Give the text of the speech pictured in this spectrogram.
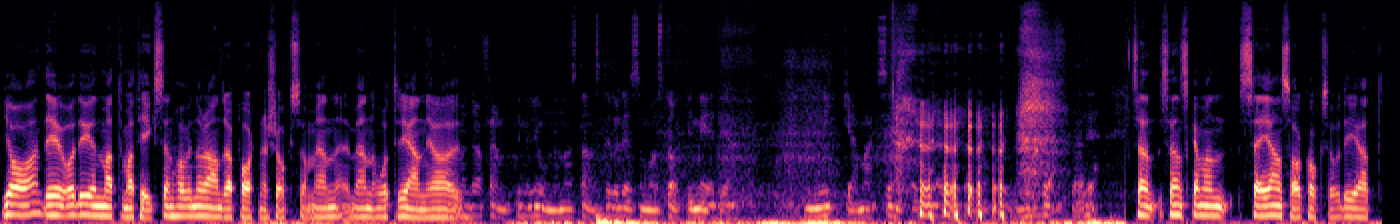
Ja, det, och det är en matematik. Sen har vi några andra partners också. Men, men återigen. Jag... 150 miljoner någonstans. Det är väl det som har stått i media. Nickar Mats sen, sen ska man säga en sak också. Och det är att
